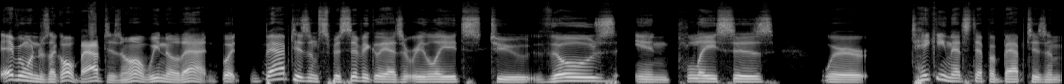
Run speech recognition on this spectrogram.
everyone was like, oh, baptism. Oh, we know that. But baptism specifically as it relates to those in places where taking that step of baptism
